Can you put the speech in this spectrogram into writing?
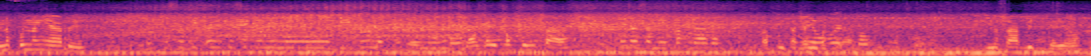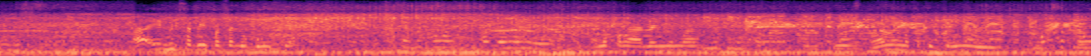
Ano po nangyari? Nagkasabitan kasi kami na dito, nagkakaroon mo. Saan kayo papunta? Wala sa may paklaran. Papunta kayo ba? Ko. Nasabit kayo? Ah, ibig sabihin pa sa lubong siya. Sabi ko nga kasi pag ano pangalan niyo ma'am? tinitin ko. Ano masakit sa inyo? Bumagsak yung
